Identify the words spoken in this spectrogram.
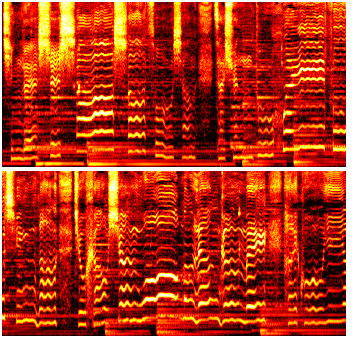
侵略时沙沙作响，再宣布恢复晴朗，就好像我们爱过一样。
